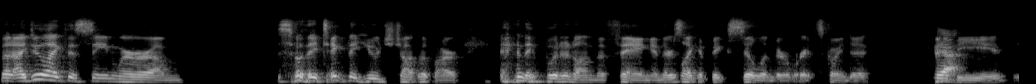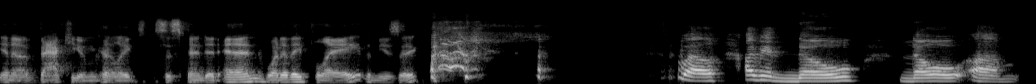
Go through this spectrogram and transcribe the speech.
But I do like this scene where um so they take the huge chocolate bar and they put it on the thing and there's like a big cylinder where it's going to Yeah. be in a vacuum kind of like suspended and what do they play the music well, I mean, no, no, um,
